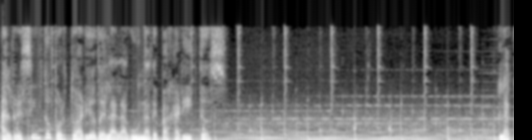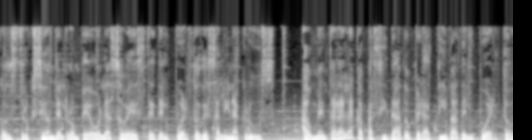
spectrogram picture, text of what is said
al recinto portuario de la Laguna de Pajaritos. La construcción del rompeolas oeste del puerto de Salina Cruz aumentará la capacidad operativa del puerto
